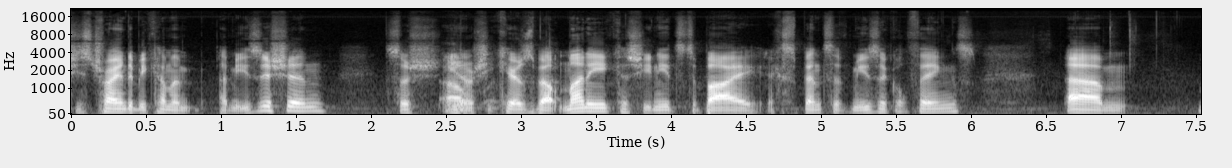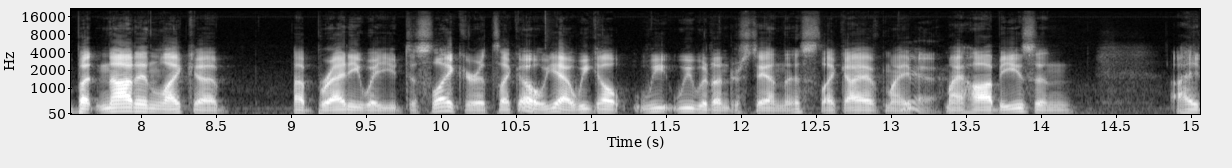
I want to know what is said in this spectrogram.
she's trying to become a, a musician, so she, you Oh. know she cares about money because she needs to buy expensive musical things, um, but not in like a a bratty way you dislike her. It's like, oh yeah, we go we we would understand this. Like I have my Yeah. my hobbies and. I,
